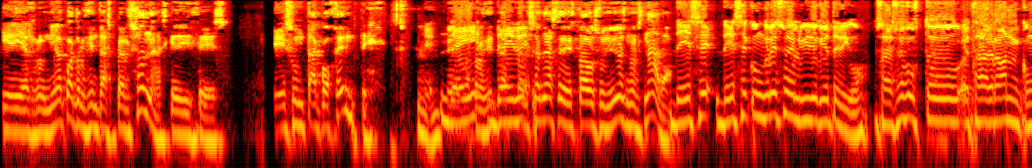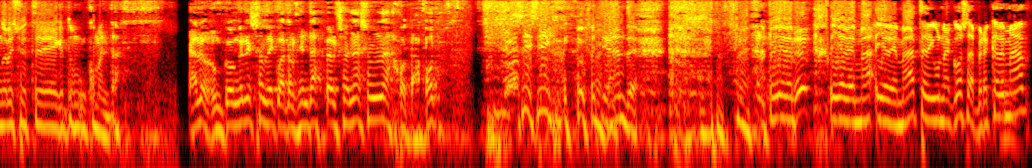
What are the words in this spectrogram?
que reunió a 400 personas. que dices? Es un taco gente. Pero de ahí- 400 de ahí- personas en Estados Unidos no es nada. De ese, de ese congreso del vídeo que yo te digo. O sea, eso justo estaba grabado en el congreso este que tú comentas. Claro, un congreso de 400 personas son una JJ. Sí, sí, efectivamente. Y, además, y además te digo una cosa, pero es que además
